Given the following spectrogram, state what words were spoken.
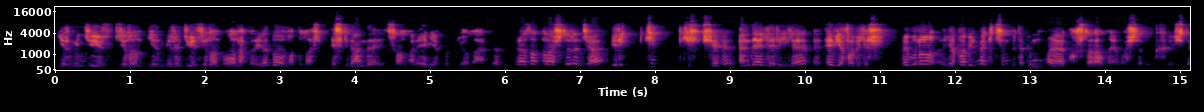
20. yüzyılın, 21. yüzyılın olanaklarıyla doğmadılar. Eskiden de insanlar ev yapabiliyorlardı. Biraz araştırınca bir iki kişi kendi elleriyle ev yapabilir. Ve bunu yapabilmek için bir takım e, kurslar almaya başladık. İşte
